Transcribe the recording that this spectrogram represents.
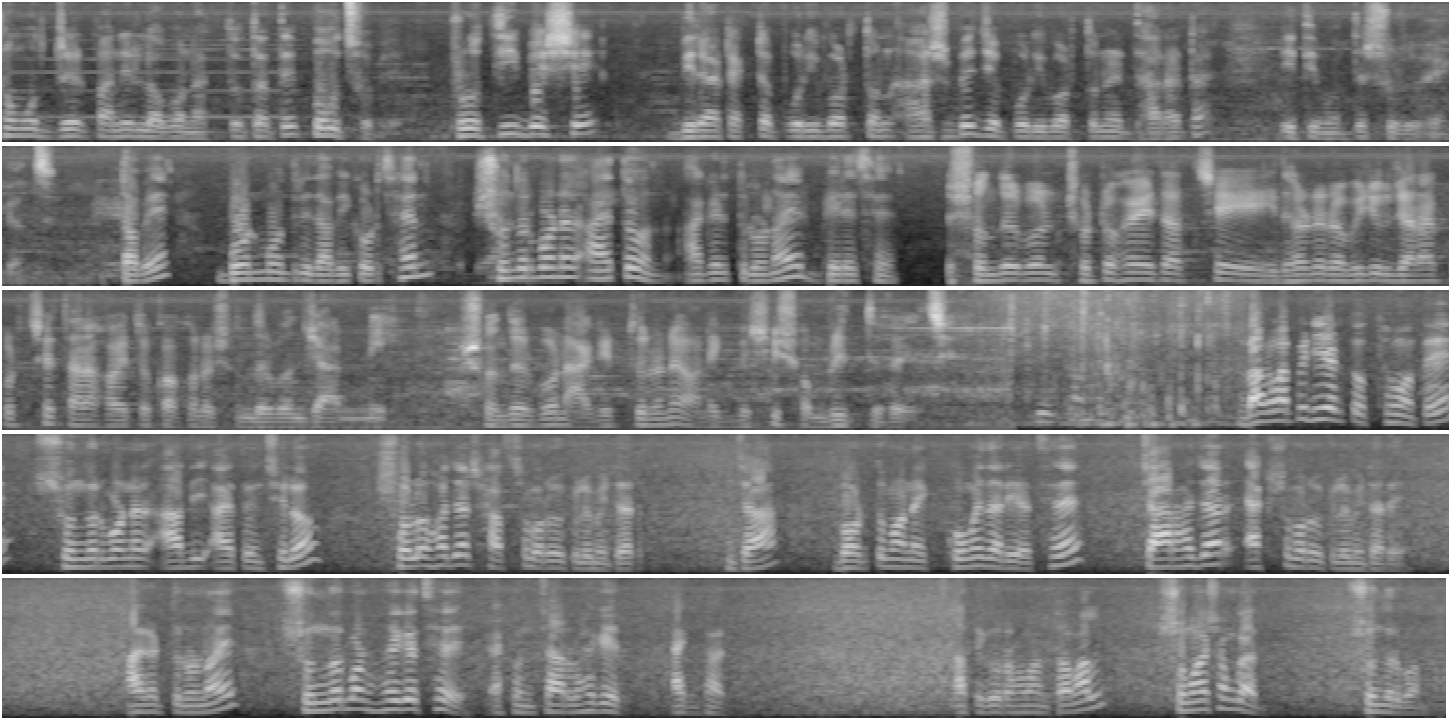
সমুদ্রের পানির লবণাক্ততাতে পৌঁছবে। প্রতিবেশে বিরাট একটা পরিবর্তন আসবে যে পরিবর্তনের ধারাটা ইতিমধ্যে শুরু হয়ে গেছে। তবে বনমন্ত্রী দাবি করছেন সুন্দরবনের আয়তন আগের তুলনায় বেড়েছে। সুন্দরবন ছোট হয়ে যাচ্ছে এই ধরনের অভিযোগ যারা করছে তারা হয়তো কখনো সুন্দরবন যাননি। সুন্দরবন আগের তুলনায় অনেক বেশি সমৃদ্ধ হয়েছে। বাংলাপিডিয়ার তথ্য মতে সুন্দরবনের আদি আয়তন ছিল ষোলো হাজার সাতশো বর্গ কিলোমিটার। যা বর্তমানে কমে দাঁড়িয়েছে চার হাজার একশো বর্গ কিলোমিটারে। আগের তুলনায় সুন্দরবন হয়ে গেছে এখন চার ভাগের এক ভাগ। আতিকুর রহমান তামাল, সময় সংবাদ, সুন্দরবন।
